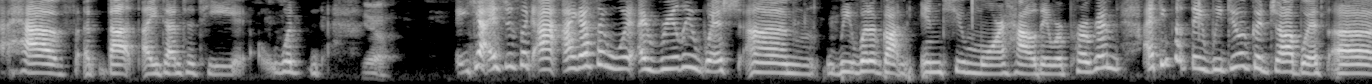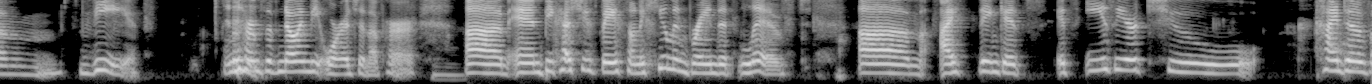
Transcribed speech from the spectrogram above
have that identity would Yeah. yeah it's just like i, I guess i would i really wish um we would have gotten into more how they were programmed i think that they we do a good job with um v in Mhm. terms of knowing the origin of her um and because she's based on a human brain that lived um i think it's it's easier to kind of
